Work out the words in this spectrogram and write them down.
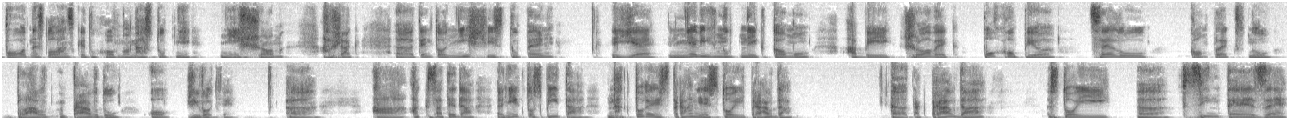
pôvodné slovanské duchovno na stupni nižšom, avšak e, tento nižší stupeň je nevyhnutný k tomu, aby človek pochopil celú komplexnú pravdu o živote. A ak sa teda niekto spýta, na ktorej strane stojí pravda, tak pravda stojí v syntéze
